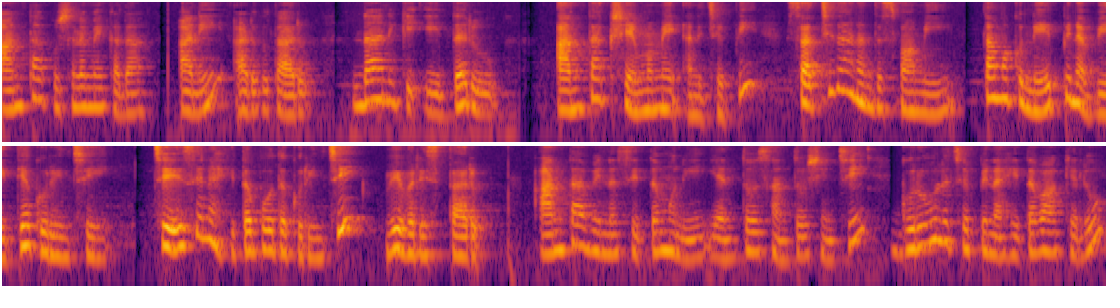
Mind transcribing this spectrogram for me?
అంతా కుశలమే కదా? అని అడుగుతారు. దానికి ఇద్దరు అంతా క్షేమమే అని చెప్పి సచ్చిదానంద స్వామి తమకు నేర్పిన విద్య గురించి చేసిన హితబోధ గురించి వివరిస్తారు. అంతా విన్న సిద్ధముని ఎంతో సంతోషించి గురువులు చెప్పిన హితవాక్యలు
